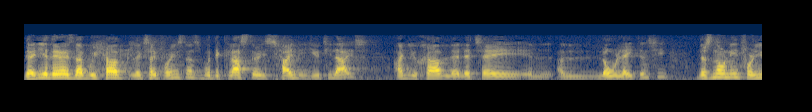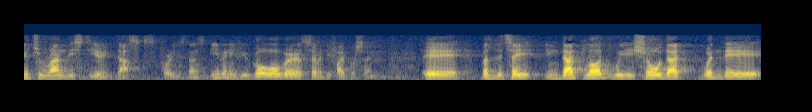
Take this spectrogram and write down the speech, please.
the idea there is that we have, let's say, for instance, when the cluster is highly utilized and you have, let's say, a, low latency, there's no need for you to run these tiering tasks, for instance, even if you go over 75%. Uh, but let's say in that plot, we show that when the,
